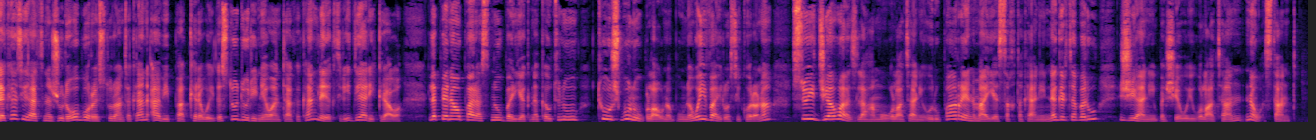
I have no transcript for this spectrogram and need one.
لە کاتی هاتنە ژوورەوە بۆ ڕێستورانتەکان ئاوی پاککەرەوەی دەست و دووری نێوان تاکەکان لە یەکتری دیاری کراوە لە پێناو پاراستن و بەریەک نەکەوتن و تووشبوون و بڵاونەبوونەوەی ڤایرۆسی کۆرۆنا، سوید جیاواز لە هەموو وڵاتانی ئورووپا ڕێنماییە سەختەکانی نەگرتەبەر و ژیانی بە شێوەی وڵاتان نەوەستاند.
